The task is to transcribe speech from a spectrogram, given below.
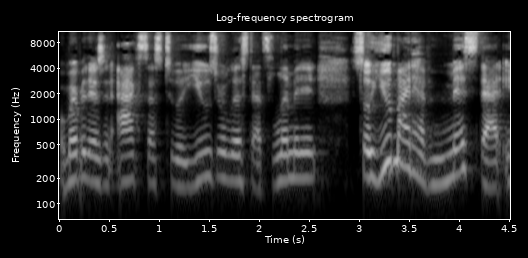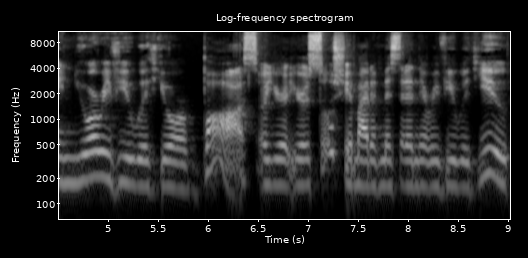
or maybe there's an access to a user list that's limited. So you might have missed that in your review with your boss, or your, your associate might have missed that in their review with you.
